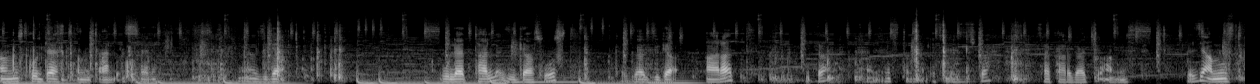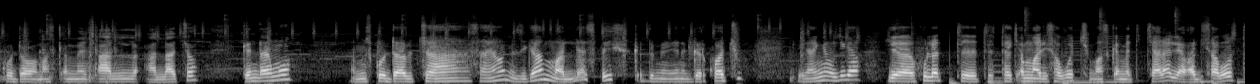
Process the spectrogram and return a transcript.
አምስት ኮዳ ያስቀምጣል መሰለኝ። እዚህ ጋር ሁለት አለ፣ እዚህ ጋር ሶስት፣ ከዛ እዚህ ጋር አራት፣ እዚህ ጋር አምስት ማለት ነው። እዚህ ጋር ሰካ አድርጋችሁ አምስት። ስለዚህ አምስት ኮዳ ማስቀመጫ አላቸው። ግን ደግሞ አምስት ኮዳ ብቻ ሳይሆን እዚህ ጋርም አለ space፣ ቅድም የነገርኳችሁ። ሌላኛው እዚህ ጋር የሁለት ተጨማሪ ሰዎች ማስቀመጥ ይቻላል። ያው አዲስ አበባ ውስጥ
